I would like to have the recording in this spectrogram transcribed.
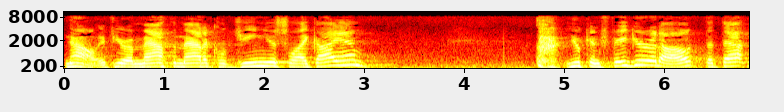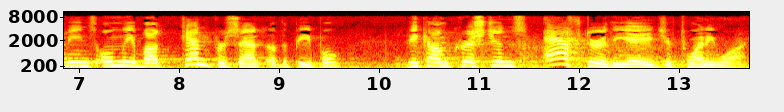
Now, if you're a mathematical genius like I am, you can figure it out that that means only about 10% of the people become Christians after the age of 21.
